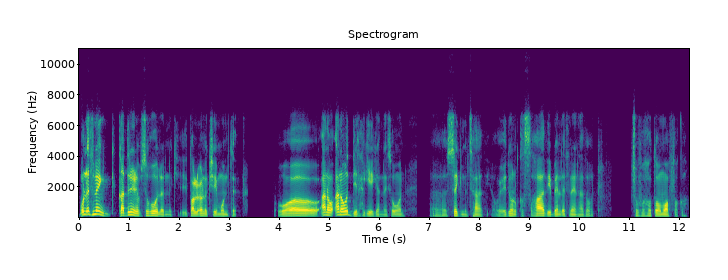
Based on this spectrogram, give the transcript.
والاثنين قادرين بسهولة إنك يطلعون لك شيء ممتع. وأنا أنا ودي الحقيقة إنه يسوون ال segment آه، هذه أو يعيدون القصة هذه بين الاثنين هذول. شوفها خطوة موفقة.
